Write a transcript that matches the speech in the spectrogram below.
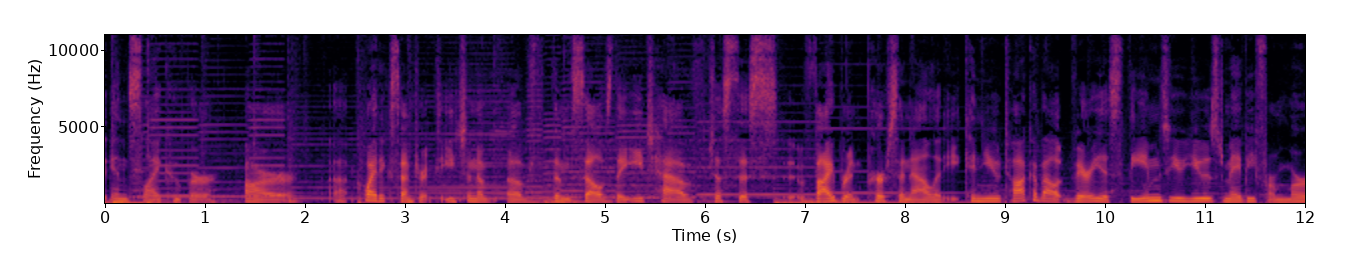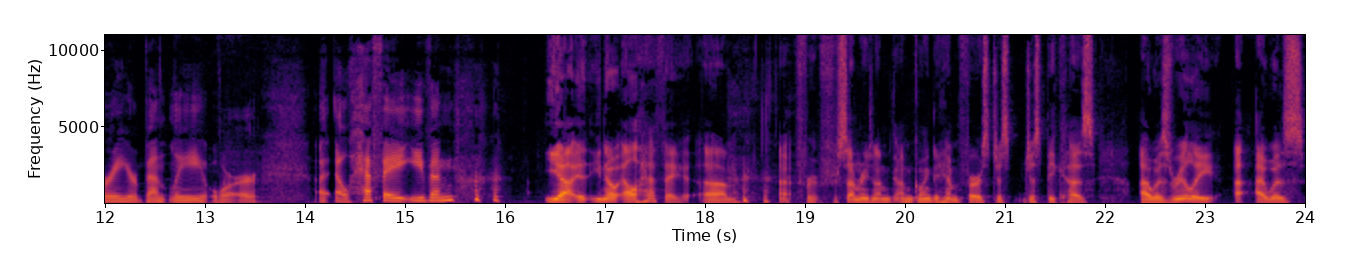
in Sly Cooper are uh, quite eccentric, each and of, of themselves. They each have just this vibrant personality. Can you talk about various themes you used, maybe for Murray or Bentley or uh, El Jefe, even? Yeah, it, you know El Jefe. Um, uh, for for some reason, I'm I'm going to him first, just just because I was really I was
